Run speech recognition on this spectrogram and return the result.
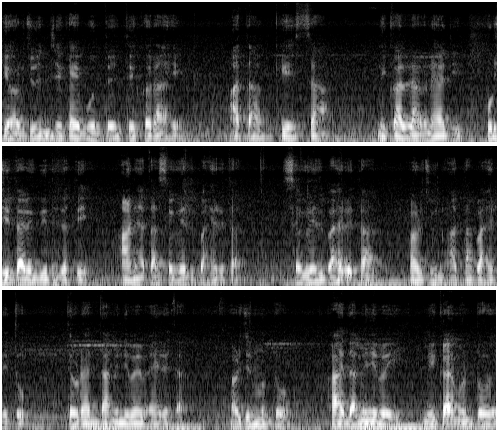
की अर्जुन जे काही बोलतोय ते खरं आहे. आता केसचा निकाल लागण्याआधी पुढची तारीख दिली जाते आणि आता सगळेच बाहेर येतात. सगळेच बाहेर येतात. अर्जुन आता बाहेर येतो. तेवढ्यात दामिनीबाई बाहेर येतात. अर्जुन म्हणतो काय दामिनीबाई? मी काय म्हणतोय?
